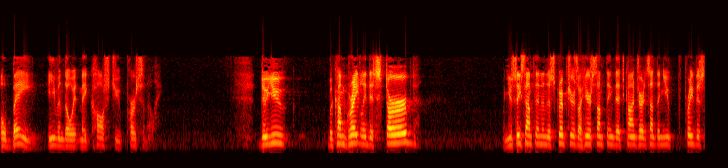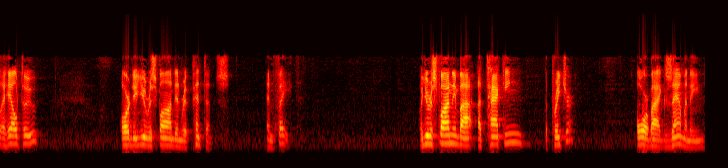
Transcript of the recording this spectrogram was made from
obeying even though it may cost you personally? Do you become greatly disturbed when you see something in the scriptures or hear something that's contrary to something you've previously held to? Or do you respond in repentance and faith? Are you responding by attacking the preacher or by examining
